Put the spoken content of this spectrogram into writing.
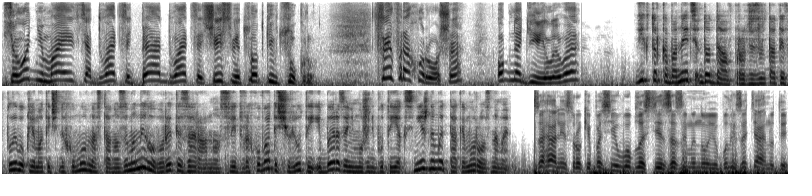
сьогодні мається 25-26% цукру. Цифра хороша, обнадійлива. Віктор Кабанець додав про результати впливу кліматичних умов на стан озимини говорити зарано. Слід врахувати, що лютий і березень можуть бути як сніжними, так і морозними. Загальні строки посів в області за зиминою були затягнуті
